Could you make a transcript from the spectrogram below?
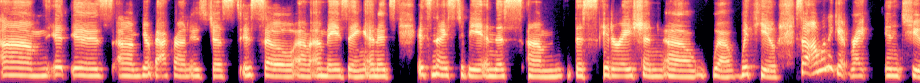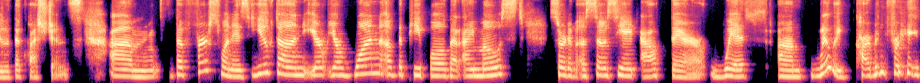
um, it is. Um, your background is just is so um, amazing, and it's it's nice to be in this um, this iteration uh, with you. So I want to get right into the questions. Um, the first one is you've done. You're you're one of the people that I most sort of associate out there with um, really carbon free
